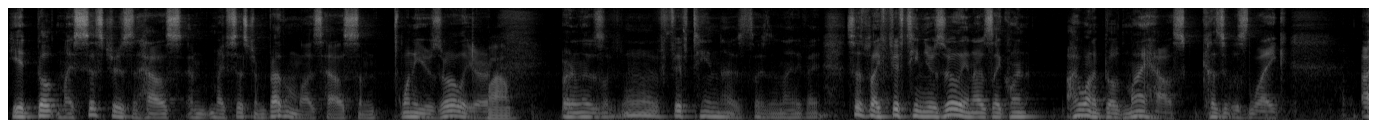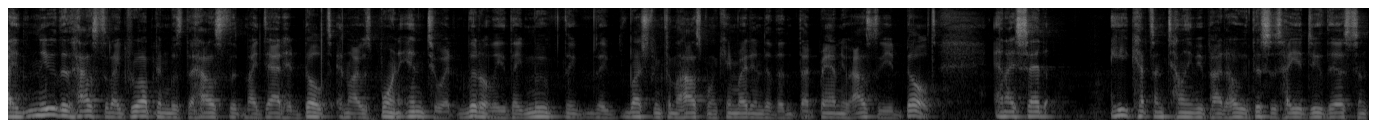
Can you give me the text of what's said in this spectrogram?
he had built my sister's house and my sister and brother-in-law's house some 20 years earlier Wow. or it was like uh, 15, I was, I was 95. So it was like 15 years early, and I was like, when I want to build my house, because it was like, I knew the house that I grew up in was the house that my dad had built, and I was born into it. Literally, they moved, they, they rushed me from the hospital and came right into the, that brand new house that he had built. And I said, he kept on telling me about, oh, this is how you do this, and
